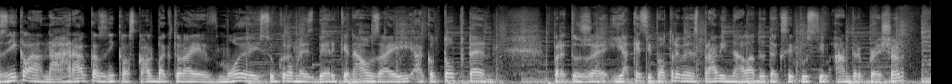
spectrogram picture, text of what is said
vznikla nahrávka, vznikla skladba, ktorá je v mojej súkromnej zbierke naozaj ako top 10, pretože ja keď si potrebujem spraviť náladu, tak si pustím Under Pressure.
